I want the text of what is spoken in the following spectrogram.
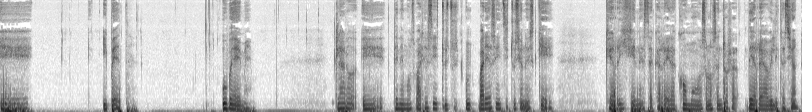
eh, IPET, VM. Claro, eh, tenemos varias, instituciones que, que rigen esta carrera, como son los centros de rehabilitación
